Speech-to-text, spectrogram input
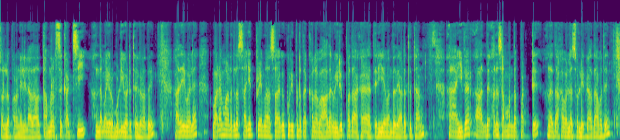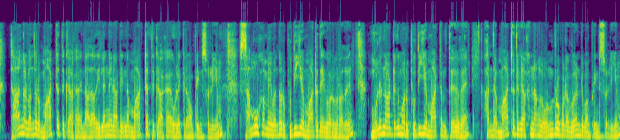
சொல்லப்படுற நிலையில் அதாவது தமிழரசு கட்சி அந்த மாதிரி ஒரு முடிவு எடுத்திருக்கிறது. அதேபோல வடமாநிலத்தில் சஜித் பிரேமதாசாவுக்கு குறிப்பிடத்தக்க அளவு ஆதரவு இருப்பதாக தெரிய வந்ததை அடுத்து தான் இவர் அந்த அது சம்பந்தப்பட்டு அந்த தகவலை சொல்லியிருக்கார். அதாவது தாங்கள் வந்து ஒரு மாற்றத்துக்காக இந்த அதாவது இலங்கை நாட்டின் மாற்றத்துக்காக உழைக்கிறோம் அப்படின்னு சொல்லியும் சமூகமே வந்து ஒரு புதிய மாற்றத்தை கோருகிறது. முழு நாட்டுக்கும் ஒரு புதிய மாற்றம் தேவை. அந்த மாற்றத்துக்காக நாங்கள் ஒன்றுபட வேண்டும் அப்படின்னு சொல்லியும்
